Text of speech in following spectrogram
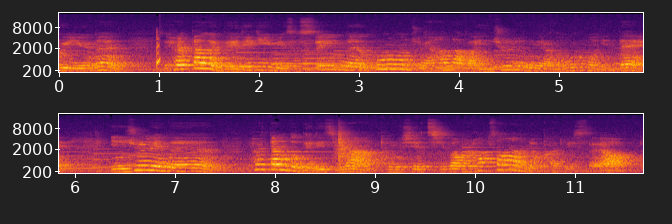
그 이유는 혈당을 내리기 위해서 쓰이는 호르몬 중에 하나가 인슐린이라는 호르몬인데 인슐린은 혈당도 내리지만 동시에 지방을 합성하는 역할도 있어요.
